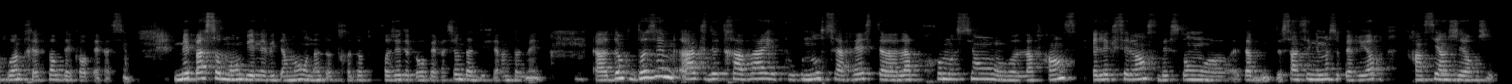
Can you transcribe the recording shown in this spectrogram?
point très fort de coopération. Mais pas seulement, bien évidemment, on a d'autres projets de coopération dans différents domaines. Euh, donc, deuxième axe de travail pour nous, ça reste la promotion de la France et l'excellence de son, enseignement supérieur français en Géorgie.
